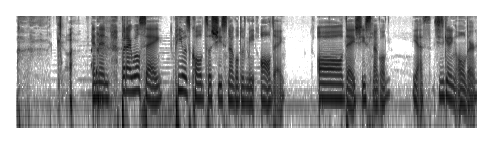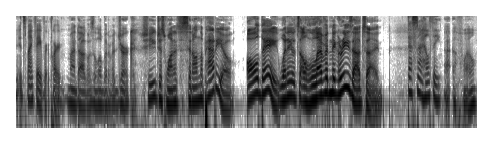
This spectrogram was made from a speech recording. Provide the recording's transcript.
And then, but I will say, P was cold, so she snuggled with me all day, all day. She snuggled. Yes, she's getting older. It's my favorite part. my dog was a little bit of a jerk. She just wanted to sit on the patio all day when it was 11 degrees outside. That's not healthy. Uh, well,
